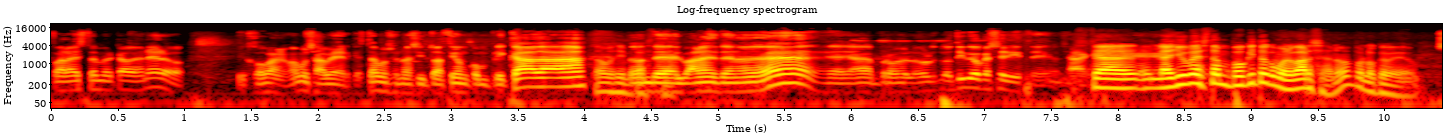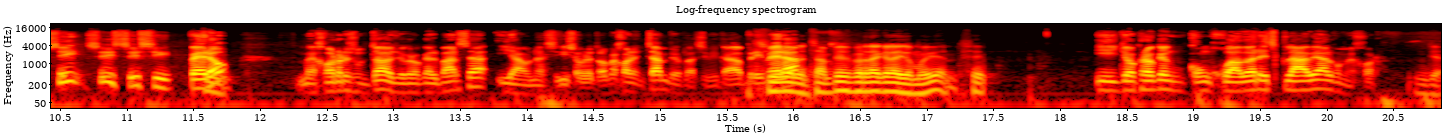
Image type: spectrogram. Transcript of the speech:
para este mercado de enero? Dijo, bueno, vamos a ver, que estamos en una situación complicada, donde el balance no... Eh, lo, lo que se dice. la lluvia está un poquito como el Barça, ¿no? Por lo que veo. Sí, sí, sí, sí. Pero mejor resultado yo creo que el Barça y aún así, sobre todo mejor en Champions, clasificado primera. Sí, en Champions es verdad que le ha ido muy bien, sí. Y yo creo que con jugadores clave algo mejor. Ya.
